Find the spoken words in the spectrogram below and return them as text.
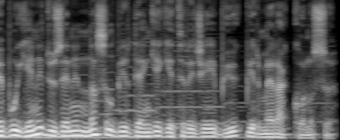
ve bu yeni düzenin nasıl bir denge getireceği büyük bir merak konusu.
